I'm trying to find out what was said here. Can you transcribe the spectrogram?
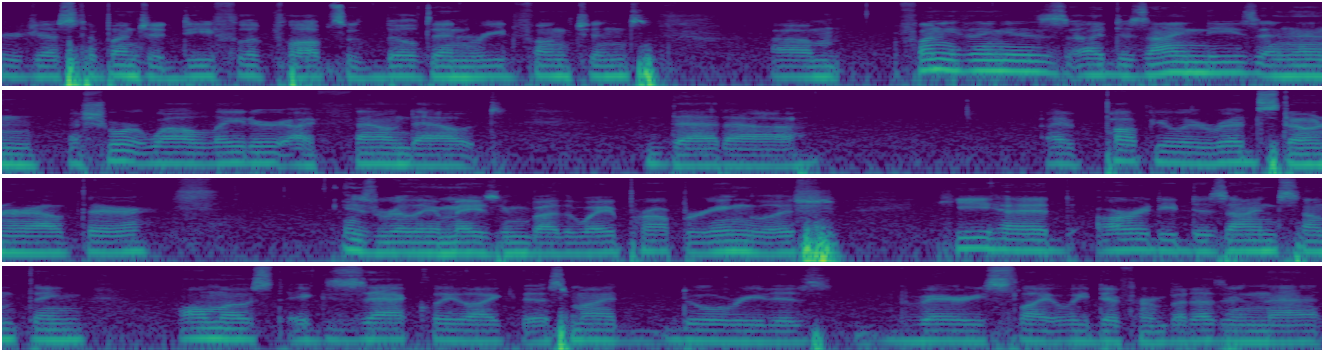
they're just a bunch of D flip-flops with built-in read functions um, Funny thing is, I designed these and then a short while later I found out that uh, a popular redstoner out there is really amazing by the way, Proper English. He had already designed something almost exactly like this. My dual read is very slightly different, but other than that,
